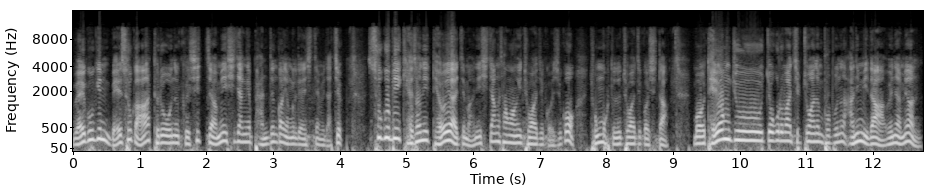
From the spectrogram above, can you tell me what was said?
외국인 매수가 들어오는 그 시점이 시장의 반등과 연결되는 시점이다. 즉 수급이 개선이 되어야지만 이 시장 상황이 좋아질 것이고 종목들도 좋아질 것이다. 뭐 대형주 쪽으로만 집중하는 부분은 아닙니다. 왜냐하면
